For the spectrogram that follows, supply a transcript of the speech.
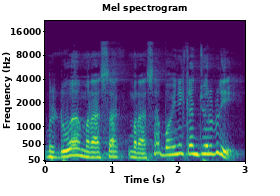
berdua merasa merasa bahwa ini kan jual beli.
